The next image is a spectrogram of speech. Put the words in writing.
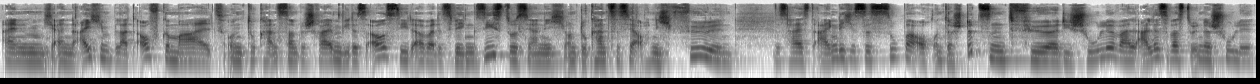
ein, ein Eichenblatt aufgemalt und du kannst dann beschreiben, wie das aussieht, aber deswegen siehst du es ja nicht und du kannst es ja auch nicht fühlen. Das heißt, eigentlich ist es super auch unterstützend für die Schule, weil alles, was du in der Schule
